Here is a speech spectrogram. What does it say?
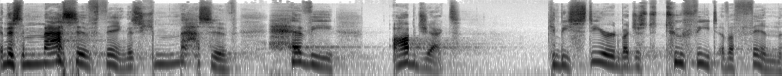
And this massive thing, this massive, heavy object, can be steered by just two feet of a fin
